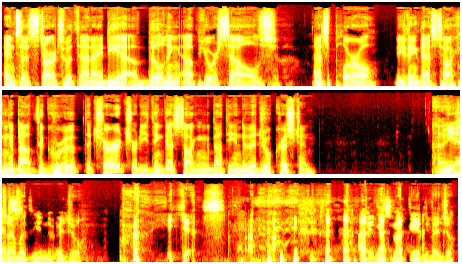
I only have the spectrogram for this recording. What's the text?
and so it starts with that idea of building up yourselves. That's plural. Do you think that's talking about the group, the church, or do you think that's talking about the individual Christian? I think Yes. it's talking about the individual. yes, I think it's not the individual.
